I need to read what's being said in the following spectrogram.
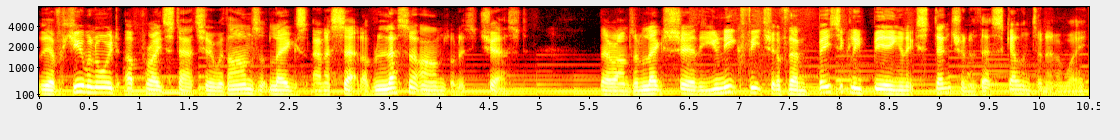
They have a humanoid upright stature with arms, legs, and a set of lesser arms on its chest. Their arms and legs share the unique feature of them basically being an extension of their skeleton in a way.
